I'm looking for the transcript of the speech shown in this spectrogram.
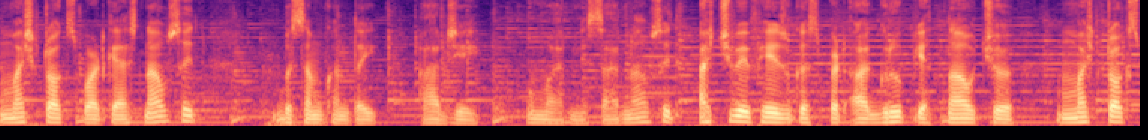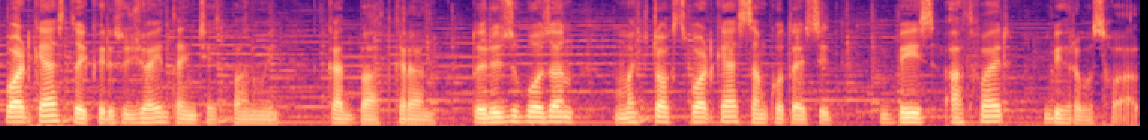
مشک ٹاکٕس پاڈکاسٹ ناوٕ سۭتۍ بہٕ سَمکھن تۄہہِ آر جے عُمر نثار ناوٕ سۭتۍ اَسہِ چھُ بیٚیہِ فیس بُکَس پٮ۪ٹھ اکھ گرُپ یَتھ ناو چھُ مشک ٹاکٕس پاڈکاسٹ تُہۍ کٔرِو سُہ جویِن تَتٮ۪ن چھِ أسۍ پانہٕ ؤنۍ کَتھ باتھ کران تُہۍ روٗزِو بوزان مشک ٹاکٕس پاڈکاسٹ سَمکھو تۄہہِ سۭتۍ بیٚیِس آتھوارِ بِہِو رۄبَس حوال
